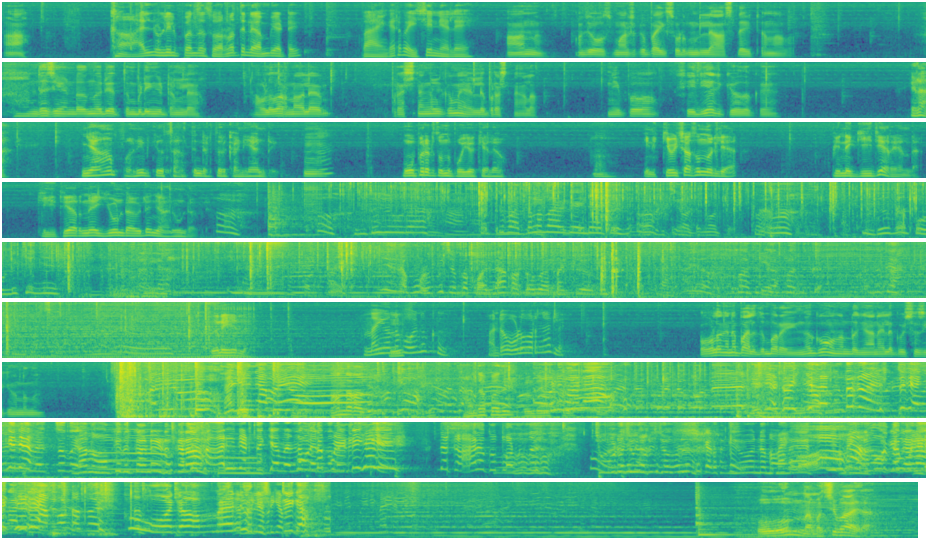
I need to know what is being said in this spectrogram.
ആ. കാലിനുള്ളിൽ ഇപ്പൊ എന്താ സ്വർണത്തിന്റെ കമ്പിയാട്ട് ഭയങ്കര പൈസ തന്നെയല്ലേ? ആന്ന്. ആ ജോസ് മാഷൊക്കെ പൈസ കൊടുക്കുന്ന ലാസ്റ്റ് ഡേറ്റ് എന്നാളോ എന്താ ചെയ്യേണ്ടതെന്ന് ഒരു എത്തും പിടിയും കിട്ടണില്ല. അവൾ പറഞ്ഞ പോലെ പ്രശ്നങ്ങൾക്ക് മേളിൽ പ്രശ്നങ്ങളാണ് ഇനിയിപ്പോൾ ശരിയായിരിക്കുമോ അതൊക്കെ? എടാ ഞാൻ പണിയെടുക്കുന്ന സ്ഥലത്തിന്റെ അടുത്തൊരു കണിയാണ്ട് മൂപ്പരടുത്തൊന്ന് മൂപ്പരുടെ അടുത്തൊന്ന് പോയി നോക്കിയാലോ? എനിക്ക് വിശ്വാസമൊന്നുമില്ല. പിന്നെ ഗീതി അറിയണ്ട. ഗീതി അറിഞ്ഞാൽ ഈയും ഉണ്ടാവില്ല ഞാനും ഉണ്ടാവില്ല. പൊളിപ്പിച്ചപ്പോ കൊല്ലാൻ കൊണ്ടുപോകാൻ പറ്റുമോ? അങ്ങനെയല്ലേ എന്നാ ഒന്ന് പോയി നോക്ക്. അന്റെ ഓൾ പറഞ്ഞല്ലേ ഓളങ്ങനെ പലതും പറയും നിങ്ങൾക്ക് തോന്നുന്നുണ്ടോ ഞാൻ അതിലൊക്കെ വിശ്വസിക്കുന്നുണ്ടെന്ന് എന്താ അത് എന്താ അത് നോക്കി നിൽക്കാണ്ട് എടുക്കടാ ചൂട് ചൂട് ചൂട് അയ്യോ, എന്റെ മോളെ. ഓം നമശിവായ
